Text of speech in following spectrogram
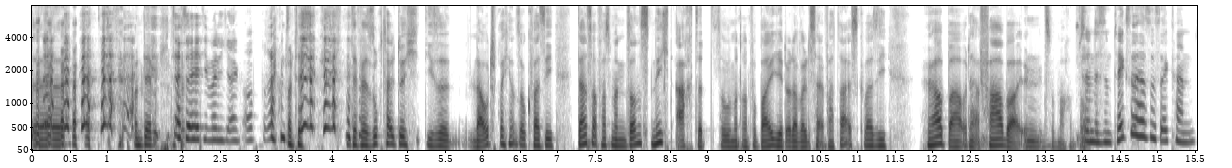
äh, und der, Ich dachte, hätte jemand nicht aufgeräumt. Und der, der versucht halt durch diese Lautsprecher und so quasi das, auf was man sonst nicht achtet, so wenn man dran vorbeigeht oder weil es halt einfach da ist, quasi hörbar oder erfahrbar irgendwie Mhm. zu machen. So. Stand das im Text oder hast du es erkannt?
